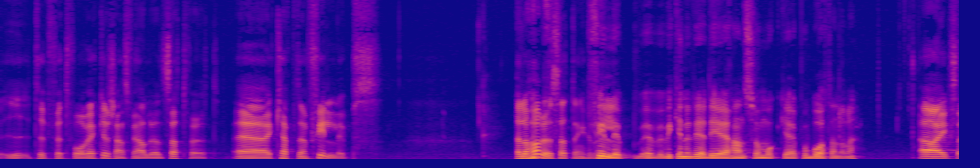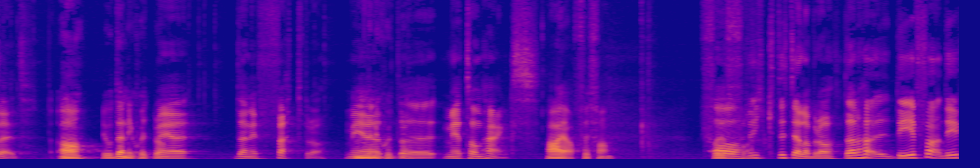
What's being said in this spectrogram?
eh, i, typ för två veckor sedan som jag aldrig hade sett förut. Eh, Captain Phillips. Eller har du sett den? Philip, eh, vilken är det? Det är han som åker på båten eller? Ja exakt. Ja, jo den är skitbra. Med, den är fett bra. Med, Mm, den är skitbra. eh, med Tom Hanks. Ah, ja, för fan. För Ja, fan. riktigt jävla bra. Den ha, det, är fan, det är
